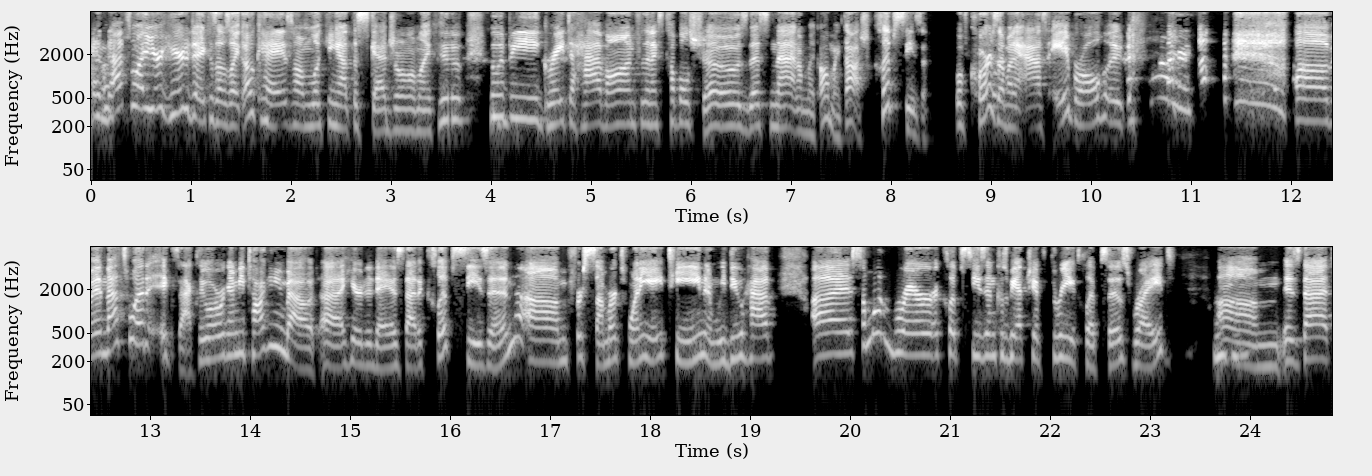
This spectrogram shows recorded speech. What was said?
and that's why you're here today. Cause I was like, okay, so I'm looking at the schedule and I'm like, who, who would be great to have on for the next couple shows, this and that. And I'm like, oh my gosh, clip season. Of course, I'm going to ask April. um, and that's what exactly what we're going to be talking about uh, here today is that eclipse season um, for summer 2018. And we do have uh, somewhat rare eclipse season because we actually have three eclipses, right? Mm-hmm. Um, is that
